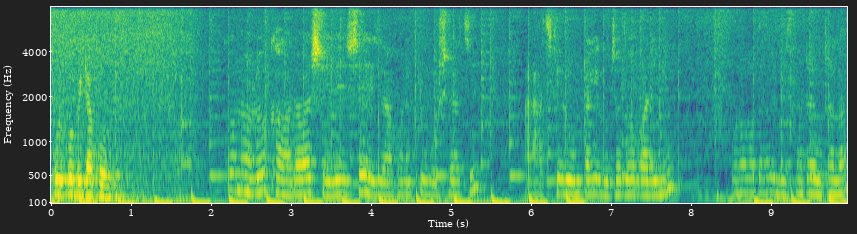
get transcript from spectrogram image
ফুলকপিটা করব। খাওয়া দাওয়া সেরে এসে এই যে এখন একটু বসে আছি। আর আজকে রুমটাকে গুছাতেও পারিনি। কোনো মতো খালি বিছনাটায় উঠালাম।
